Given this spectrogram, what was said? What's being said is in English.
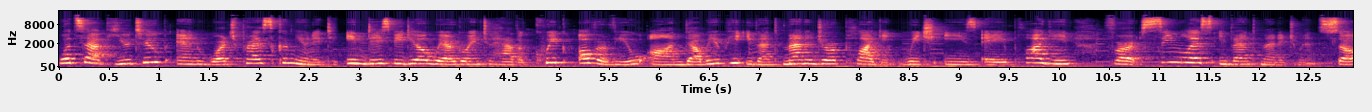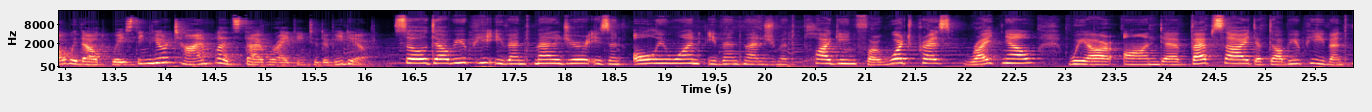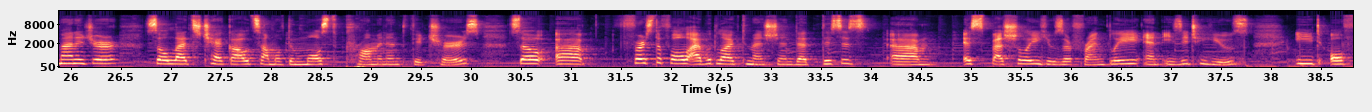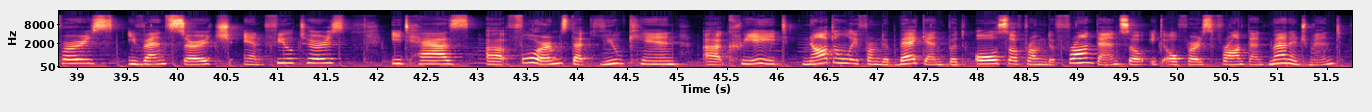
What's up YouTube and WordPress community? In this video we are going to have a quick overview on WP Event Manager plugin, which is a plugin for seamless event management. So without wasting your time, let's dive right into the video. So WP Event Manager is an all-in-one event management plugin for WordPress. Right now, we are on the website of WP Event Manager. So let's check out some of the most prominent features. So uh, first of all, I would like to mention that this is um, especially user-friendly and easy to use. It offers event search and filters. It has uh, forms that you can uh, create not only from the backend but also from the front end. So it offers front end management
